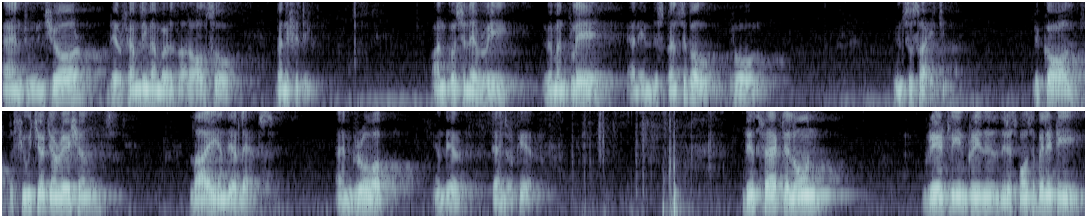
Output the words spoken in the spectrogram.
and to ensure their family members are also benefiting. Unquestionably, women play an indispensable role in society because the future generations lie in their laps and grow up in their tender care. This fact alone greatly increases the responsibility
